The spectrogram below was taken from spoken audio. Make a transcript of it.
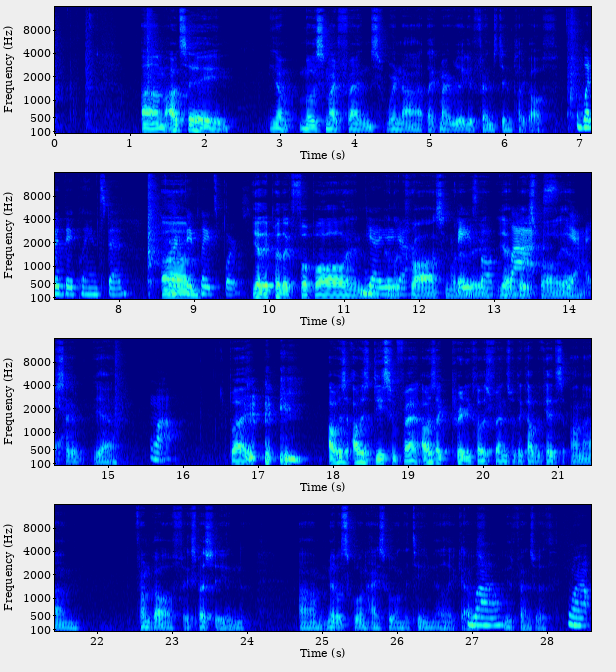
um I would say, you know, most of my friends were not like my really good friends didn't play golf. What did they play instead? or if they Um, played sports? yeah, they played like football and, Yeah, yeah, and yeah. lacrosse and whatever. Baseball, yeah, lax, baseball. Yeah, yeah, just like a, yeah. Wow. But I was I was decent friend. I was like pretty close friends with a couple kids on um from golf, especially in um, middle school and high school on the team that like I was Wow. good friends with. Wow.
